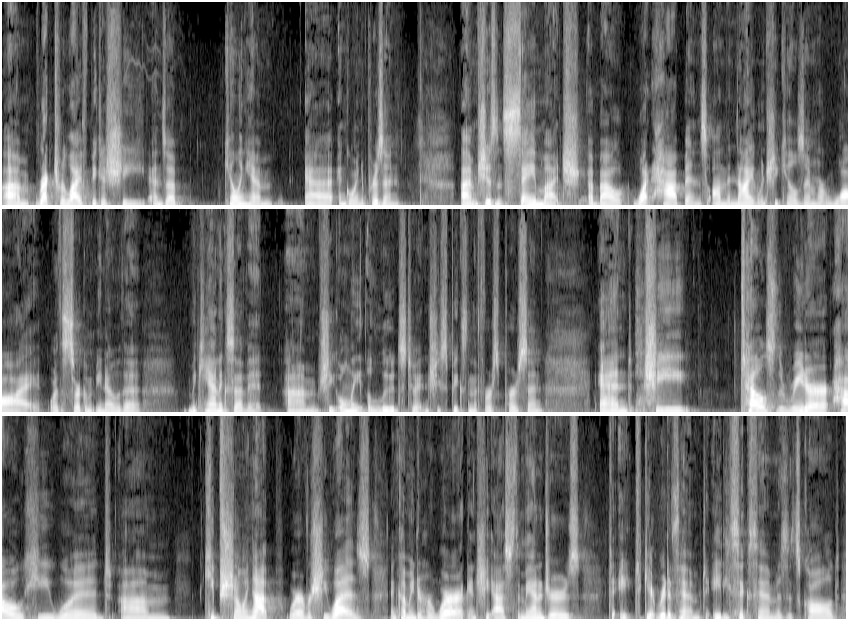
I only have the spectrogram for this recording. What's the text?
Um, wrecked her life because she ends up killing him uh, and going to prison. Um, she doesn't say much about what happens on the night when she kills him or why or the circum, you know, the mechanics of it. Um, she only alludes to it and she speaks in the first person. And she tells the reader how he would um, keep showing up wherever she was and coming to her work. And she asked the managers to, to get rid of him, to 86 him, as it's called.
